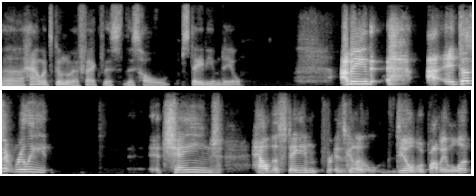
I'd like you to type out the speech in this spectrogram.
uh, how it's going to affect this this whole stadium deal? I mean, I, it doesn't really change how the stadium is going to deal will probably look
